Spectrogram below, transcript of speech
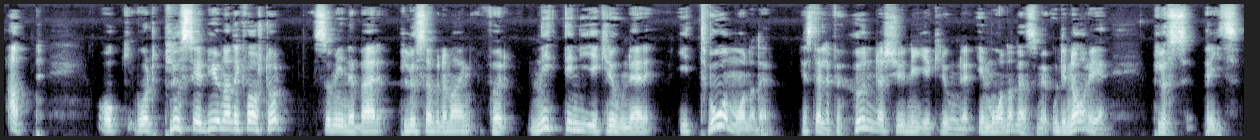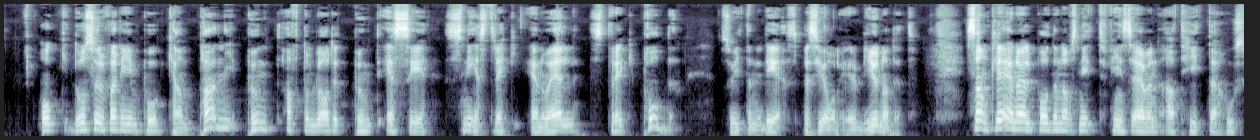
app. Och vårt pluserbjudande kvarstår som innebär plusabonnemang för 99 kronor i två månader istället för 129 kronor i månaden som är ordinarie pluspris. Och då surfar ni in på kampanj.aftonbladet.se NHL-podden så hittar ni det specialerbjudandet. Samtliga NHL-podden avsnitt finns även att hitta hos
